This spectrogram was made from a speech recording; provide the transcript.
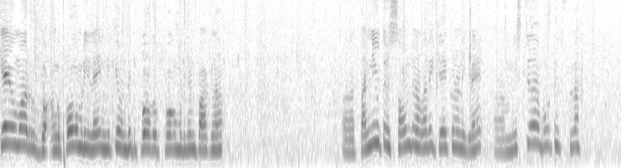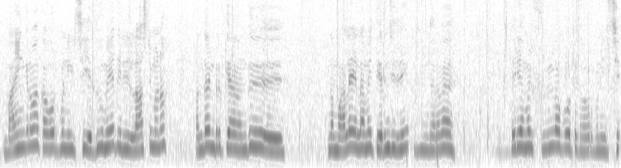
கேவ் மாதிரி இருக்கும். அங்கே போக முடியல. இன்றைக்கி வந்துட்டு போக போக முடியுதுன்னு பார்க்கலாம். தண்ணி ஊற்றுற சவுண்டு நல்லாவே கேட்கும்னு நினைக்கிறேன். மிஸ்ட்டு தான் போட்டு ஃபுல்லாக பயங்கரமாக கவர் பண்ணிடுச்சு எதுவுமே தெரியல. லாஸ்ட் டைம் ஆனால் அந்தாண்டு இருக்க வந்து இந்த மலை எல்லாமே தெரிஞ்சுது. இந்த தடவை தெரிய மாதிரி ஃபுல்லாக போட்டு கவர் பண்ணிடுச்சு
